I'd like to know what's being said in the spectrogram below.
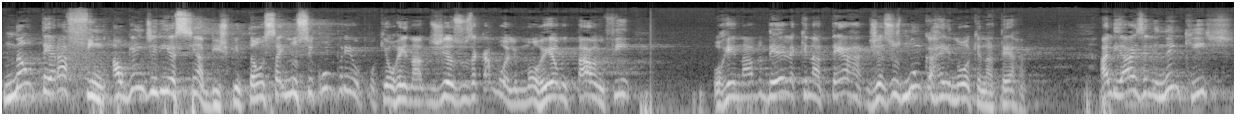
não terá fim. Alguém diria assim, a ah, bispo, então isso aí não se cumpriu, porque o reinado de Jesus acabou, ele morreu e tal, enfim. O reinado dele aqui na terra, Jesus nunca reinou aqui na terra. Aliás, ele nem quis.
